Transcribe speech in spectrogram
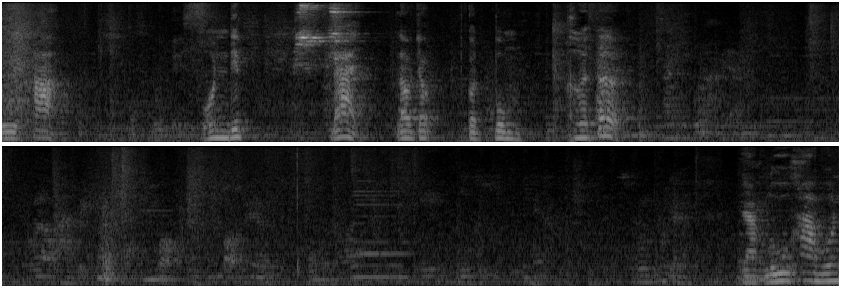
ดูค่าวนดิฟได้ เราจะกดปุ่มเคอร์เซอร์ากรู้ค่าวน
